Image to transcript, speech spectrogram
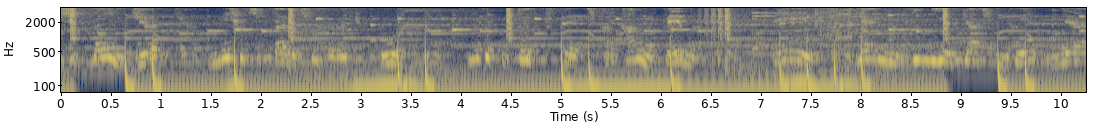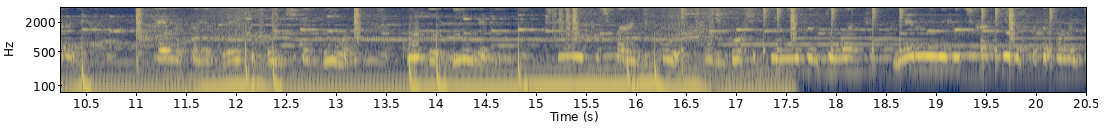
Constituição mundial, mesmo se estar a chuva de boa, nunca contou por sete, arcar no fema. Ei, ganho do meu jaspe, ganho dinheiro. Fema tão direito, bom ditadura, curdo binda-me. Sim, para de força, de bolsa que me cantou, primeiro de dedicar toda essa componente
